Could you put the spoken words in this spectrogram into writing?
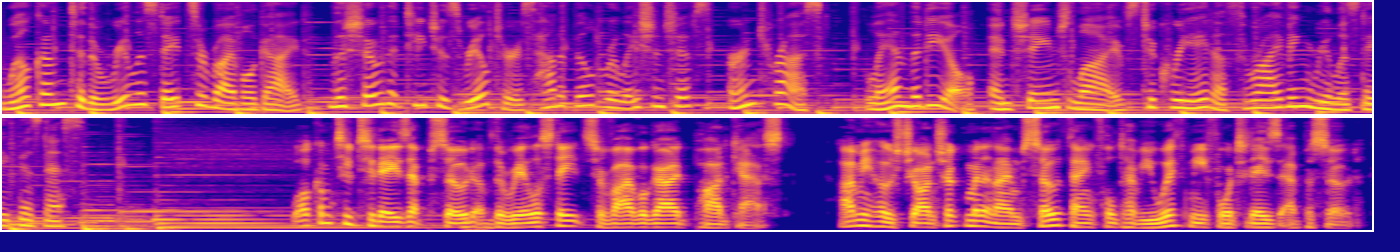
Welcome to the Real Estate Survival Guide, the show that teaches realtors how to build relationships, earn trust, land the deal, and change lives to create a thriving real estate business. Welcome to today's episode of the Real Estate Survival Guide podcast. I'm your host, John Shookman, and I'm so thankful to have you with me for today's episode.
